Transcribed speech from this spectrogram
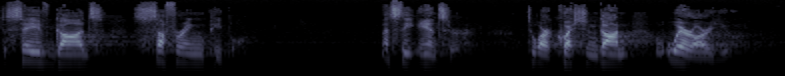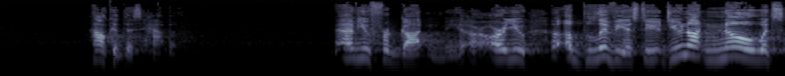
to save God's suffering people. That's the answer to our question God, where are you? How could this happen? Have you forgotten me? Are you oblivious? Do you, do you not know what's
